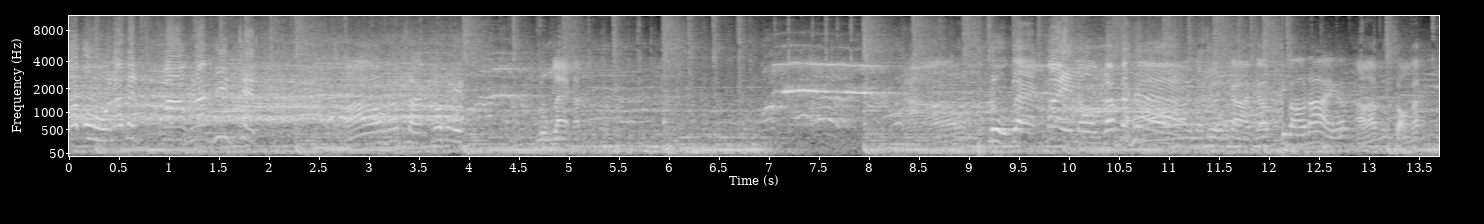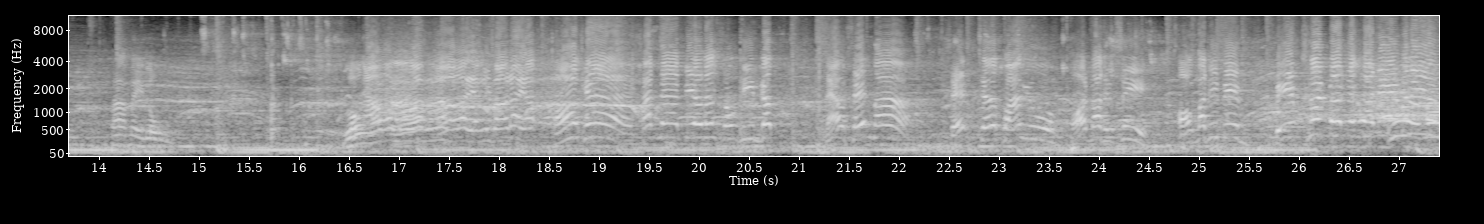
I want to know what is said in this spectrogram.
ครับโอ้โหแล้วเป็นฟาวครั้งที่เอาครับหนักเข้าไปอีกลูกแรกครับ7ลูกแรกไม่ลงครับเอายังมีโอกาสครับที่เบาได้ครับเอาครับลูกสองครับ ถ้าไม่ลง ลงคเอารับครับเอาเอาครับครับอย่างรีบาวได้ครับ โอเคคะแนนเดียวทั้งสองทีมครับ แล้วเซนมาเซนเจอขวางอยู่บอลมาถึงสี่ออกมาที่บีมบีมขึ้นมาจังหวะนี้ไม่ได้ครับ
